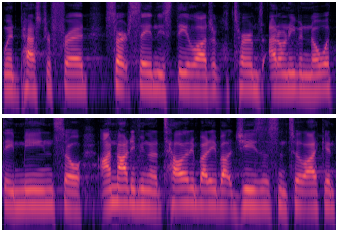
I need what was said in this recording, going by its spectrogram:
when Pastor Fred starts saying these theological terms, I don't even know what they mean, so I'm not even going to tell anybody about Jesus until I can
